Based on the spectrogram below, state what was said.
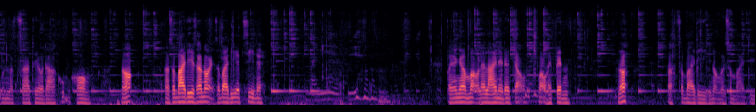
บุญรักษาเทวดาคุ้มครองเนาะอะสบายดีซะหน่อยสบายดี FC แน่ไพยายามเว้าหลายๆในเด้อเจ้าเว้าให้เป็นเนาะอะสบายดีพี่น้องเอ้ยสบายดี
